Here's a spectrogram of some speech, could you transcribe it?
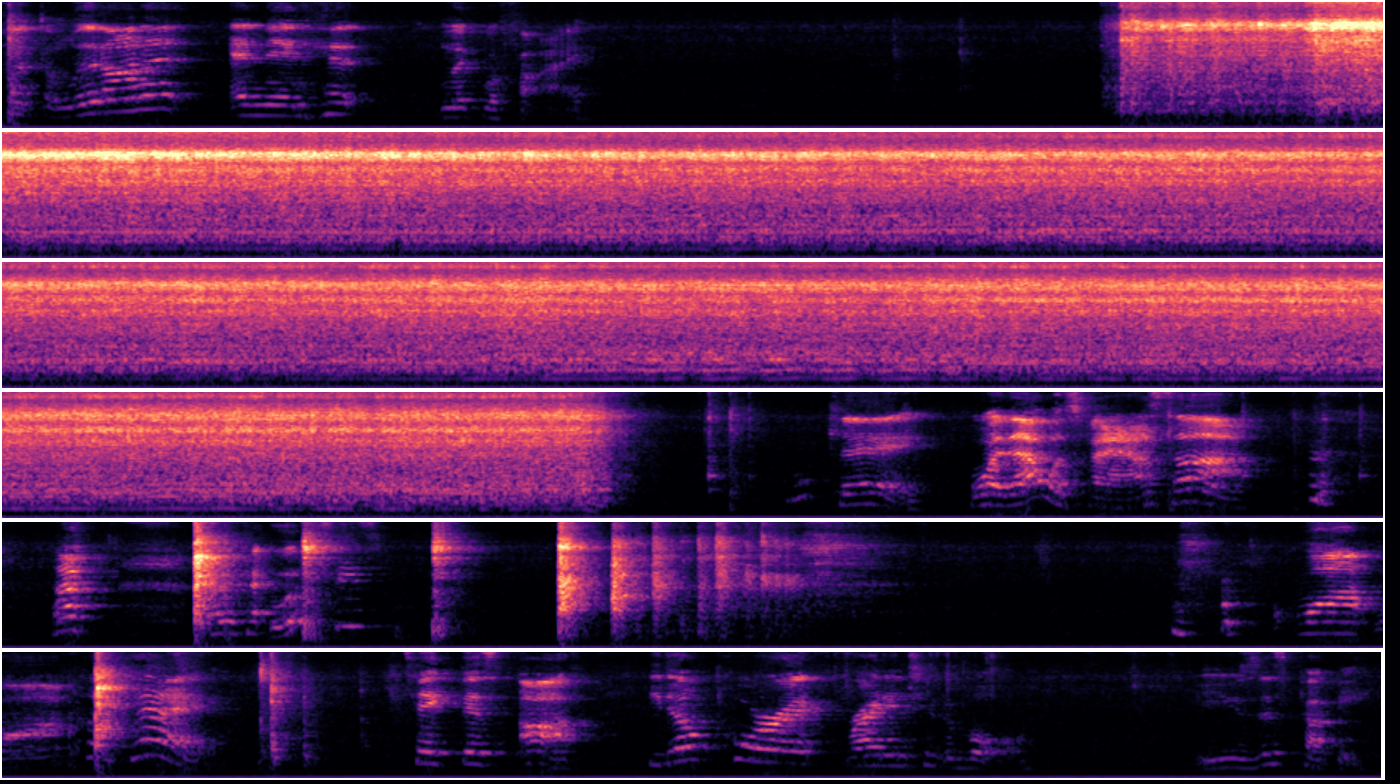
Put the lid on it and then hit liquefy. Okay. Boy, that was fast, huh? okay. Whoopsies. Wah, wah. Okay. Take this off. You don't pour it right into the bowl. You use this puppy.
